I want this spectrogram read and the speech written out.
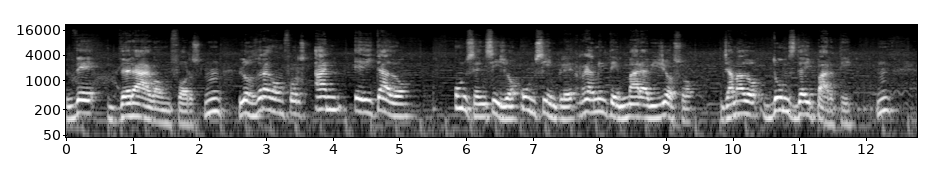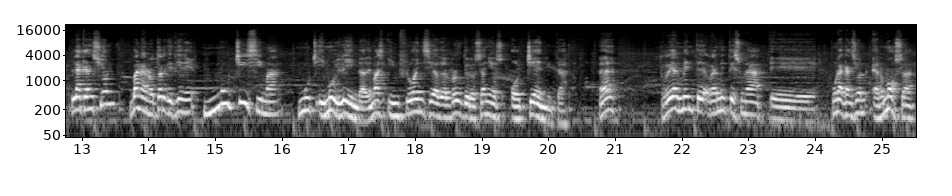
de Dragon Force. Los Dragon Force han editado un sencillo, un simple, realmente maravilloso, llamado Doomsday Party. La canción van a notar que tiene muchísima y muy linda, además influencia del rock de los años 80. ¿eh? Realmente, realmente es una, eh, una canción hermosa,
